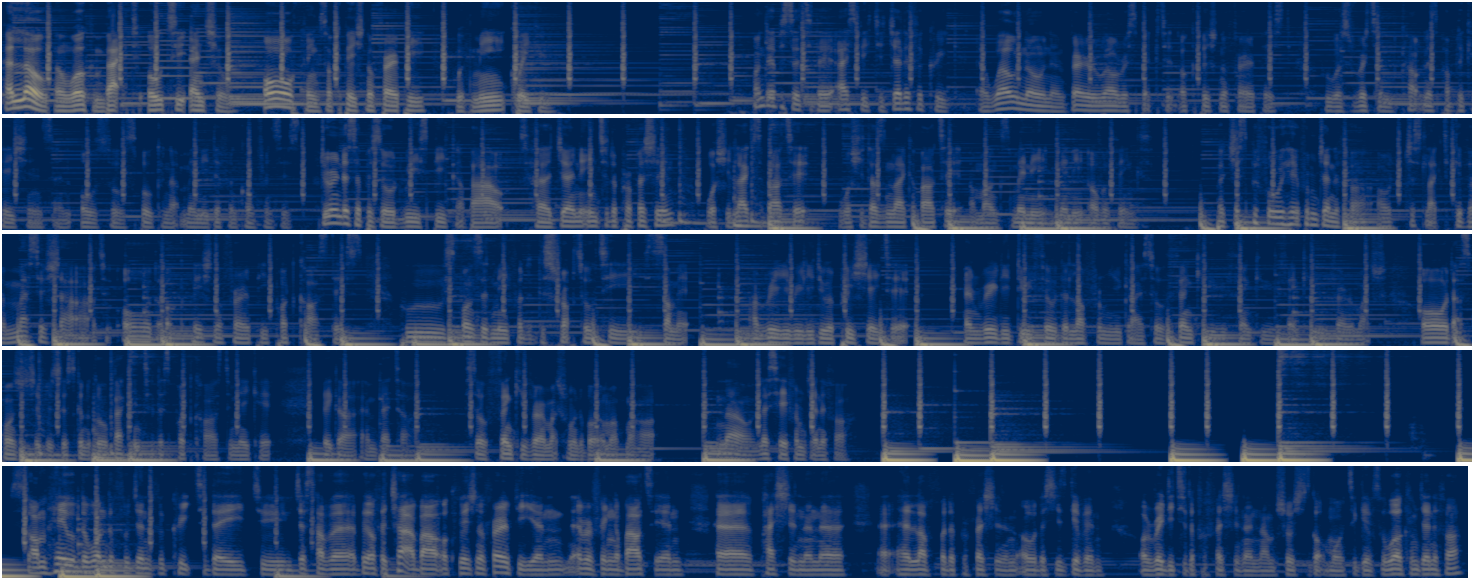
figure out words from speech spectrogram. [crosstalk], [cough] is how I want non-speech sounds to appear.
Hello and welcome back to OT and Chill, all things occupational therapy with me, Kwaku. On the episode today, I speak to Jennifer Creek, a well known and very well respected occupational therapist who has written countless publications and also spoken at many different conferences. During this episode, we speak about her journey into the profession, what she likes about it, what she doesn't like about it, amongst many, many other things. But just before we hear from Jennifer, I would just like to give a massive shout out to all the occupational therapy podcasters who sponsored me for the Disrupt OT Summit. I really, really do appreciate it and really do feel the love from you guys. So thank you, thank you, thank you very much. All that sponsorship is just going to go back into this podcast to make it bigger and better. So thank you very much from the bottom of my heart. Now, let's hear from Jennifer. So I'm here with the wonderful Jennifer Creek today to just have a, a, bit of a chat about occupational therapy and everything about it and her passion and her, her love for the profession and all that she's given already to the profession. And I'm sure she's got more to give. So welcome, Jennifer.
